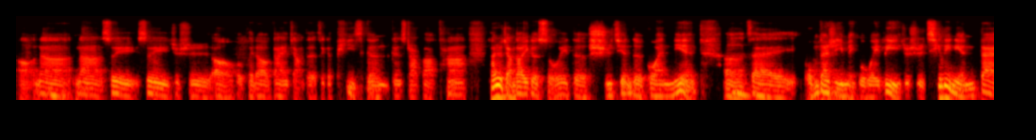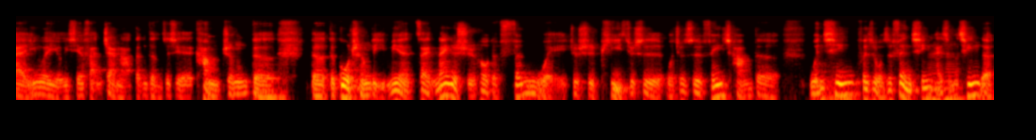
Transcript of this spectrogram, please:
哦，那那所以所以就是呃，回回到刚才讲的这个 peace 跟跟 Starbucks，他他就讲到一个所谓的时间的观念，呃，在我们但是以美国为例，就是七零年代，因为有一些反战啊等等这些抗争的的的过程里面，在那个时候的氛围就是 peace 就是我。就是非常的文青，或者我是愤青还是什么青的，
